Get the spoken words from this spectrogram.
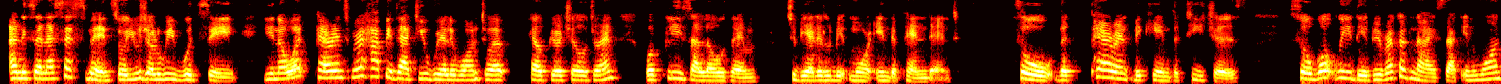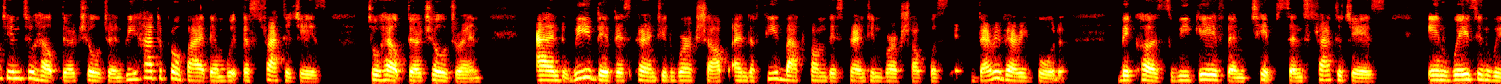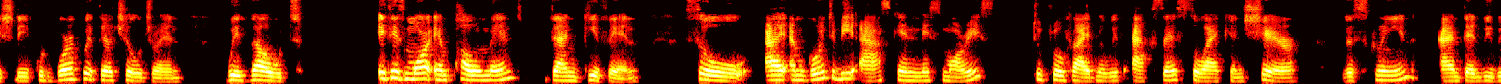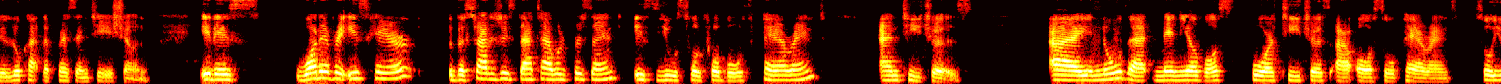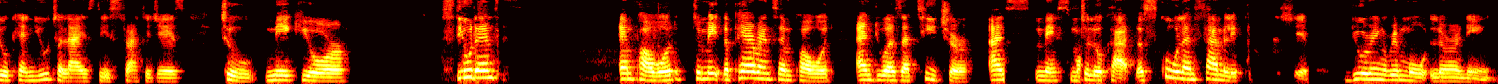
and it's an assessment. So usually we would say, you know what, parents, we're happy that you really want to help your children, but please allow them to be a little bit more independent. So the parent became the teachers. So what we did, we recognized that in wanting to help their children, we had to provide them with the strategies to help their children. And we did this parenting workshop, and the feedback from this parenting workshop was very, very good because we gave them tips and strategies in ways in which they could work with their children without it is more empowerment than giving So I am going to be asking Miss Morris to provide me with access so I can share the screen and then we will look at the presentation. It is whatever is here, the strategies that I will present is useful for both parent and teachers. I know that many of us who are teachers are also parents, so you can utilize these strategies to make your students empowered, to make the parents empowered, and you as a teacher and Miss to look at the school and family partnership during remote learning.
